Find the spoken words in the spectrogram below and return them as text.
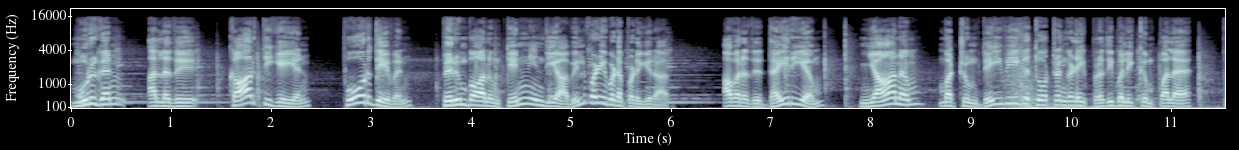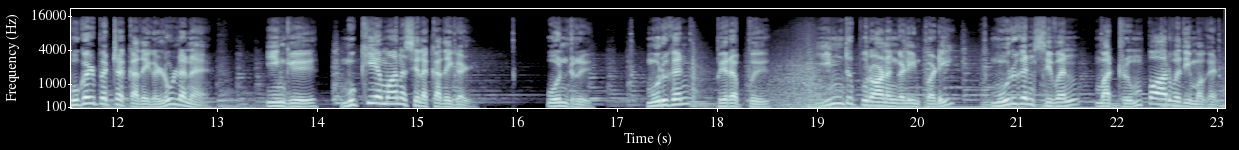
முருகன் அல்லது கார்த்திகேயன் போர்தேவன் பெரும்பாலும் தென்னிந்தியாவில் வழிபடப்படுகிறார். அவரது தைரியம் ஞானம் மற்றும் தெய்வீக தோற்றங்களை பிரதிபலிக்கும் பல புகழ்பெற்ற கதைகள் உள்ளன. இங்கு முக்கியமான சில கதைகள். ஒன்று முருகன் பிறப்பு. இந்து புராணங்களின்படி முருகன் சிவன் மற்றும் பார்வதி மகன்.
